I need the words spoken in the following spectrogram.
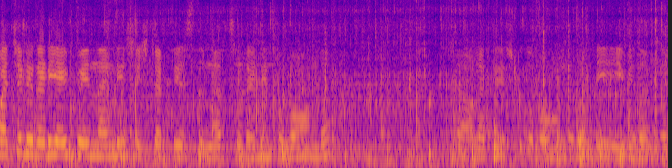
పచ్చడి రెడీ అయిపోయిందండి సిస్టర్ తీస్తున్నారు చూడండి ఎంత బాగుందో. చాలా టేస్ట్గా బాగుంటుందండి ఈ విధంగా.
